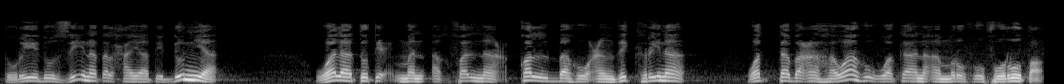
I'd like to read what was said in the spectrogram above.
turidu zinatal hayati dunya ولا تطع من أغفلنا قلبه عن ذكرنا واتبع هواه وكان أمره فرطا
